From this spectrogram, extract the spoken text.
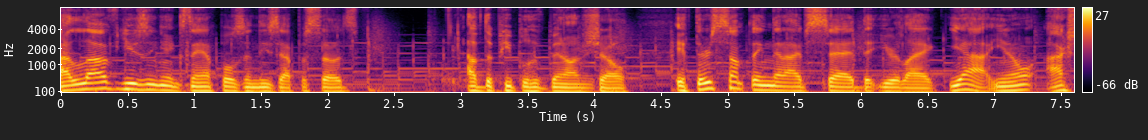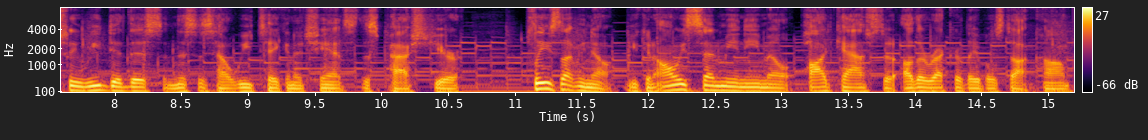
I love using examples in these episodes of the people who've been on the show. If there's something that I've said that you're like, yeah, you know, actually we did this and this is how we've taken a chance this past year, please let me know. You can always send me an email, podcast at otherrecordlabels.com.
